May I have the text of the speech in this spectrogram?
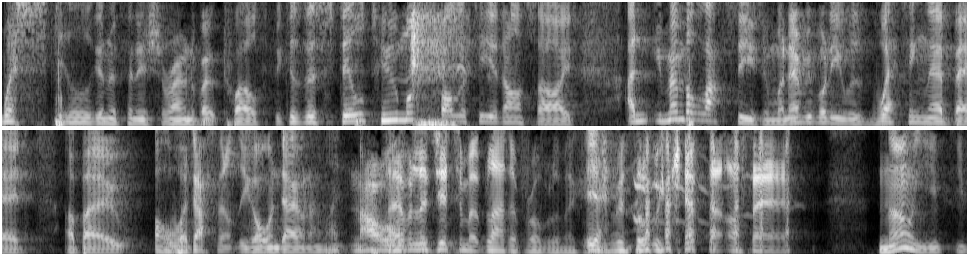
We're still going to finish around about 12th because there's still too much quality at our side. And you remember last season when everybody was wetting their bed about, oh, we're definitely going down. I'm like, no. I have a legitimate bladder problem. Okay, Yeah. we thought we kept that off air. No, you, you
